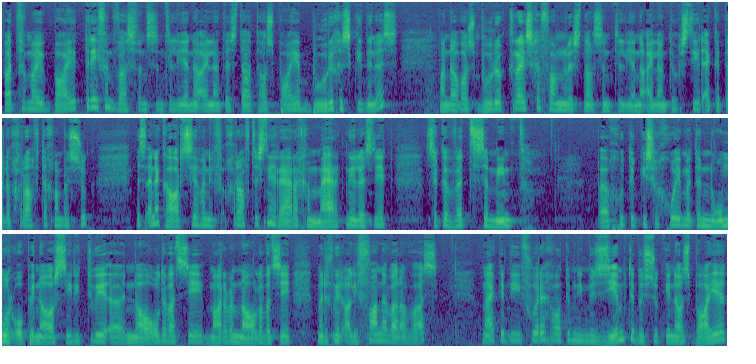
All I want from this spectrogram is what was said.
Wat vir my baie treffend was van Sint Helena Eiland is dat daar's baie boere geskiedenis want daar was boere kruisgevangenes na Sint Helena Eiland toe gestuur. Ek het hulle grafte gaan besoek. Dis eintlik hartseer want die grafte is nie regtig gemerk nie. Hulle is net sulke wit sement uh, goetertjies gegooi met 'n nommer op en daar sê die twee uh, naalde wat sê marmer naalde wat sê min of meer al die vanne wat daar was. Maar ek het die voorreg gehad om die museum te besoek en daar's baie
